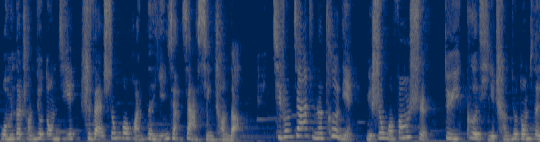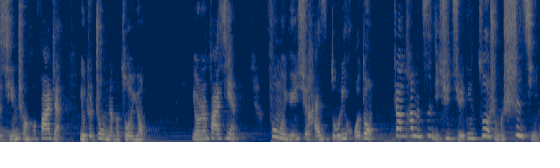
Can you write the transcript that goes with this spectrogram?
我们的成就动机是在生活环境的影响下形成的，其中家庭的特点与生活方式。对于个体成就动机的形成和发展有着重要的作用。有人发现，父母允许孩子独立活动，让他们自己去决定做什么事情，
